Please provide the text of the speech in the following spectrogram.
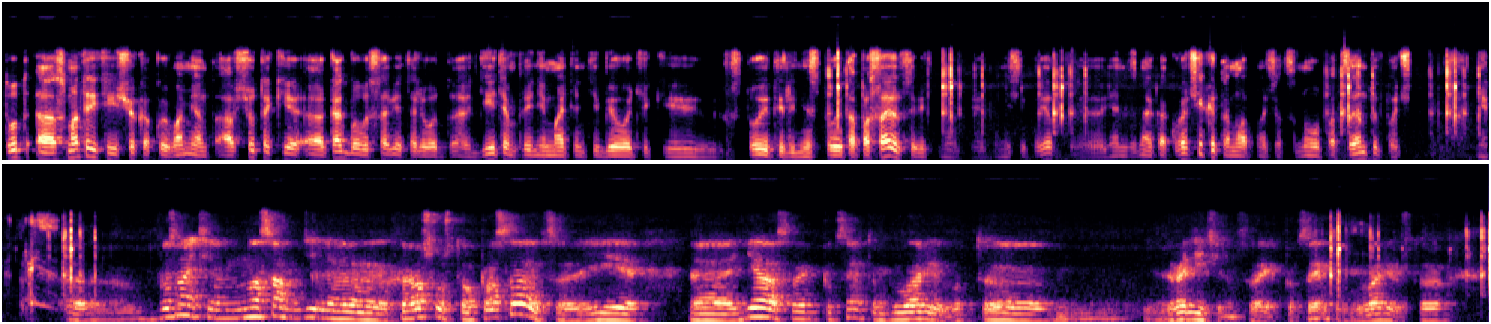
тут а, смотрите еще какой момент. А все-таки, а, как бы вы советовали вот э, детям принимать антибиотики, стоит или не стоит? Опасаются ведь многие, это не секрет. Я не знаю, как врачи к этому относятся, но пациенты точно некоторые. Э, вы знаете, на самом деле хорошо, что опасаются, и э, я своим пациентам говорю, вот родителям своих пациентов говорю, что Э,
